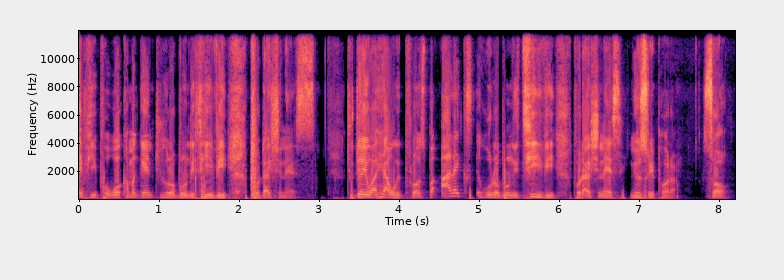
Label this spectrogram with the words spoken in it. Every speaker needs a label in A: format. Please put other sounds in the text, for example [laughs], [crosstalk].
A: Hi people, welcome again to Huro Burundi TV Production S. Today we are here with Prosper Alex, a Huro Burundi TV Production S news reporter. So,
